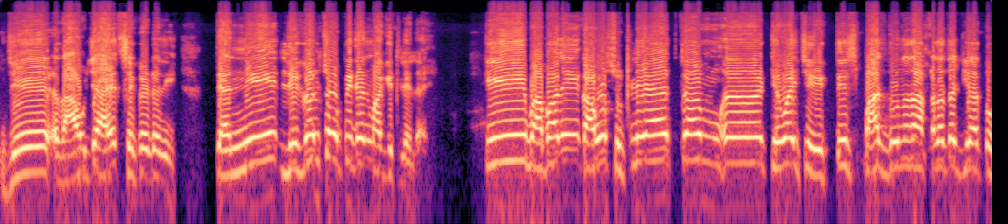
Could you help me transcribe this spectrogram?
जे राव जे आहेत सेक्रेटरी त्यांनी लिगलचं ओपिनियन मागितलेलं आहे. की बाबा रे गावं सुटली आहेत का ठेवायची? एकतीस पाच दोन हजार अकराचा जी आहे तो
